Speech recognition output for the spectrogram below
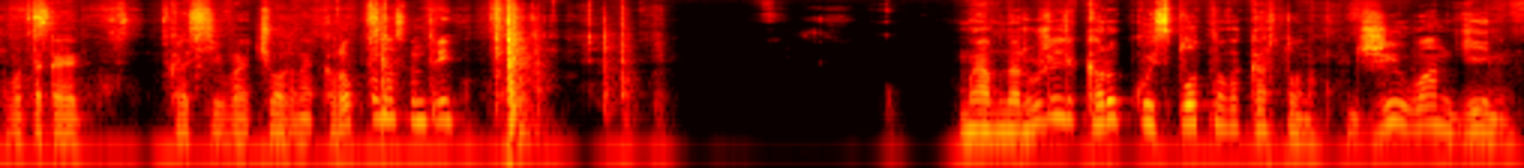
Вот такая красивая черная коробка у нас внутри. Мы обнаружили коробку из плотного картона. G1 Gaming.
